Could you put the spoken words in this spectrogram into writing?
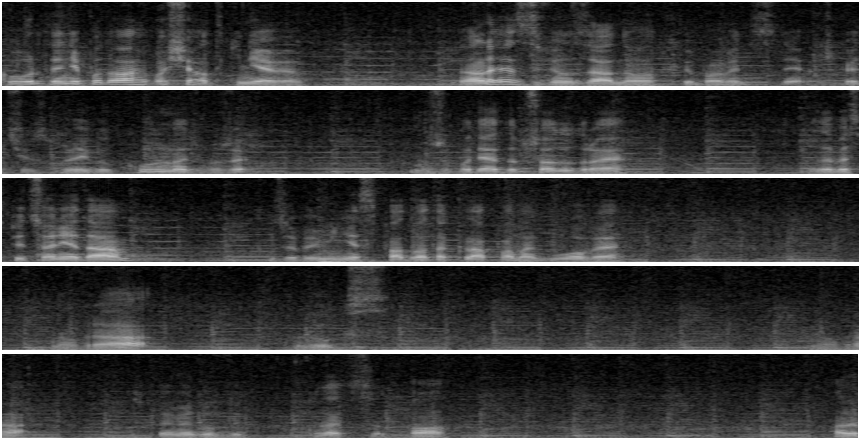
Kurde, nie podała chyba siatki, nie wiem. No ale jest związany chyba, więc nie wiem, czekajcie, spróbuję go kulnąć, może... Może podjadę do przodu trochę. Zabezpieczenie dam, żeby mi nie spadła ta klapa na głowę. Dobra. Lux. Dobra. Spróbujemy go wykulać. O. Ale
